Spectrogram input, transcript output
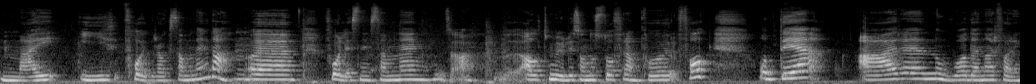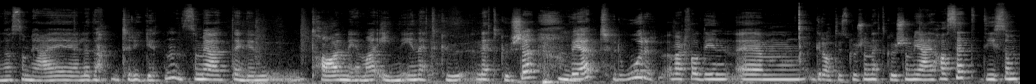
meg i foredragssammenheng. da. mm. Forelesningssammenheng, alt mulig sånn å stå framfor folk. Og det er eh, noe av den erfaringa som jeg, eller den tryggheten som jeg tenker tar med meg inn i nettku, nettkurset. Og jeg tror, i hvert fall din em, gratiskurs og nettkurs som jeg har sett, de som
